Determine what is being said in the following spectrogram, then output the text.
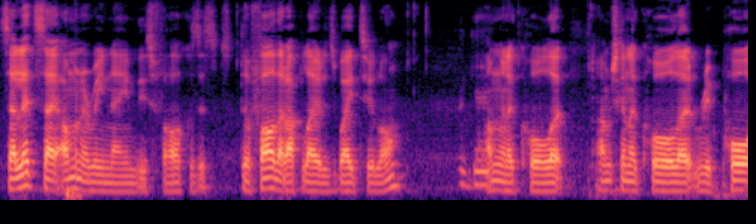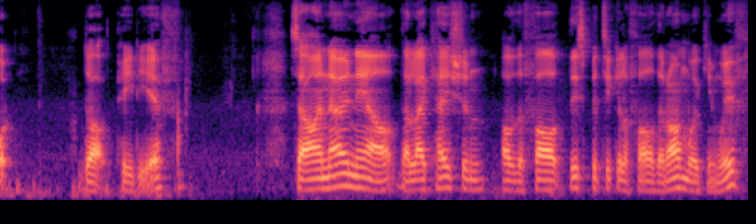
so let's say I'm going to rename this file because it's the file that I uploaded is way too long. Okay. I'm going to call it I'm just going to call it report.pdf so I know now the location of the file this particular file that I'm working with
